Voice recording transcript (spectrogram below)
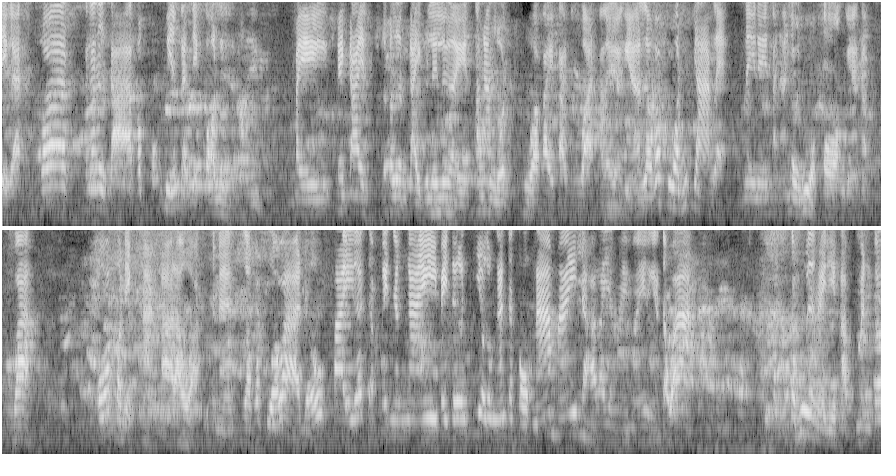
เด็กๆแล้วเพราะว่าคณะศึกษาเขามีตั้งแต่เด็กตอนหนึ่ง ไปใกล้ๆแล้วก็เริ่มไกลขึ้นเรื่อยๆต้องนั่งรถทัวร์ไปต่างจังหวัดอะไรอย่างเงี้ย เราก็กลัวทุกอย่างแหละ ในในฐานะที่เราเป็นผู้ปกครองอย่างเงี้ยครับว่าเพราะว่าพอเด็กห่างตาเราอะใช่ไหมเราก็กลัวว่า เดี๋ยวไปแล้วจะเป็นยังไงไปเดินเที่ยวตรงนั้นจะตกน้ำไหมจะอะไรยังไงไหมอะไรเงี้ย แต่ว่าจะพูดยังไงดีครับ มันก็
